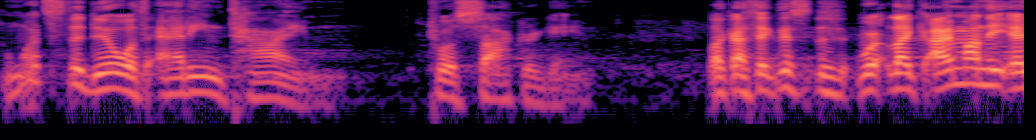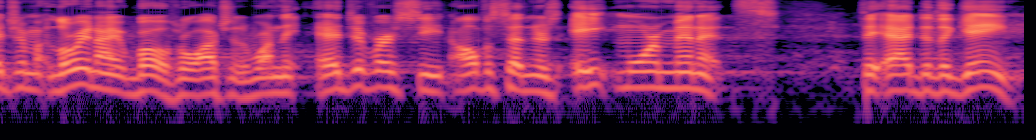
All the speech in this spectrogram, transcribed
And what's the deal with adding time to a soccer game? Like I think this, this like I'm on the edge of my, Lori and I both were watching. We're on the edge of our seat. And all of a sudden, there's eight more minutes they add to the game.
